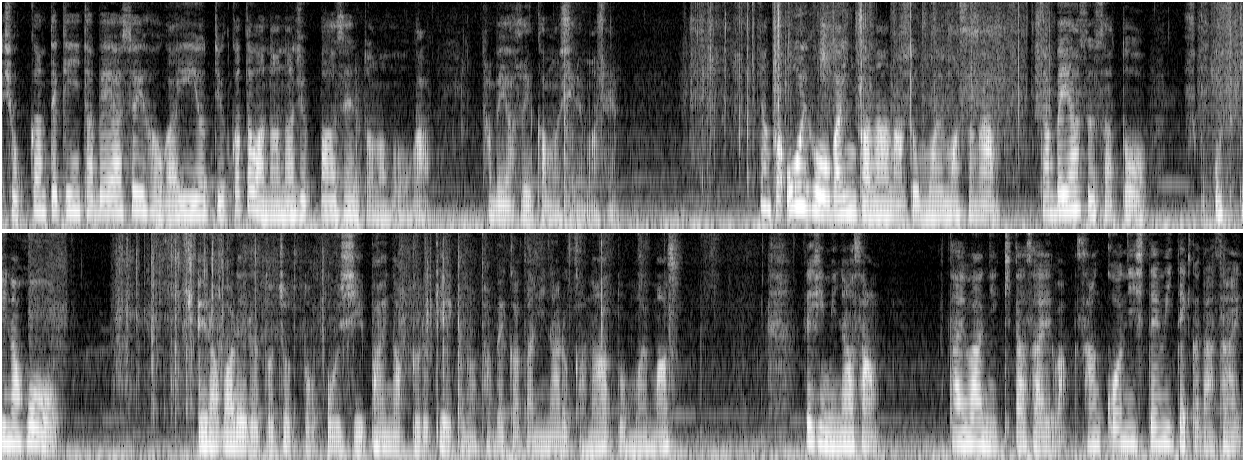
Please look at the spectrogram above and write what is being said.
食感的に食べやすい方がいいよっていう方は70%の方が食べやすいかもしれません。なんか多い方がいいんかななんて思いますが食べやすさとお好きな方を選ばれるとちょっと美味しいパイナップルケーキの食べ方になるかなと思います。是非皆さん台湾に来た際は参考にしてみてください。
